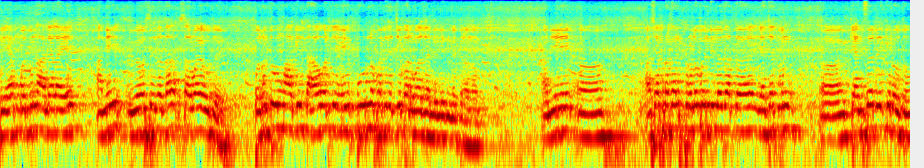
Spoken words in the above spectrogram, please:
रिहॅबमधून आलेला आहे आणि व्यवस्थित आता सर्वाईव्ह होतोय. परंतु मागील दहा वर्ष हे पूर्णपणे त्याची बरबाद झालेली आहेत मित्रांनो. आणि अशा प्रकारे प्रलोभन दिलं जातं. याच्यातून कॅन्सर देखील होतो.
